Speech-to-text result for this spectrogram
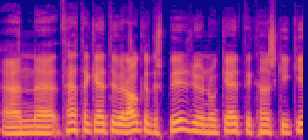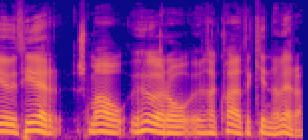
en uh, þetta geti verið ágætið spyrjun og geti kannski gefið þér smá hugar á um það hvað þetta kynna að vera.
